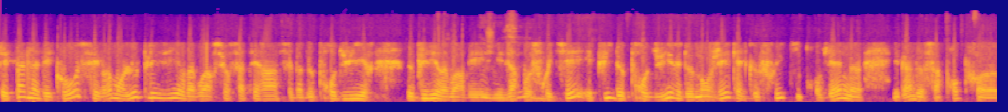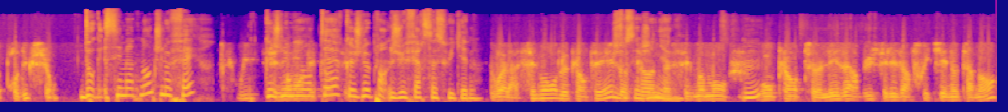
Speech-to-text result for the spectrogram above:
C'est pas de la déco, c'est vraiment le plaisir d'avoir sur sa terrasse, eh ben, de produire, le plaisir d'avoir des, arbres fruitiers et puis de produire et de manger quelques fruits qui proviennent eh ben, de sa propre euh, production. Donc c'est maintenant que je le fais Oui. Que je le mets en terre, que je le plante Je vais faire ça ce week-end. Voilà, c'est le moment de le planter. L'automne, c'est le moment mmh. où on plante les arbustes et les arbres fruitiers notamment.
